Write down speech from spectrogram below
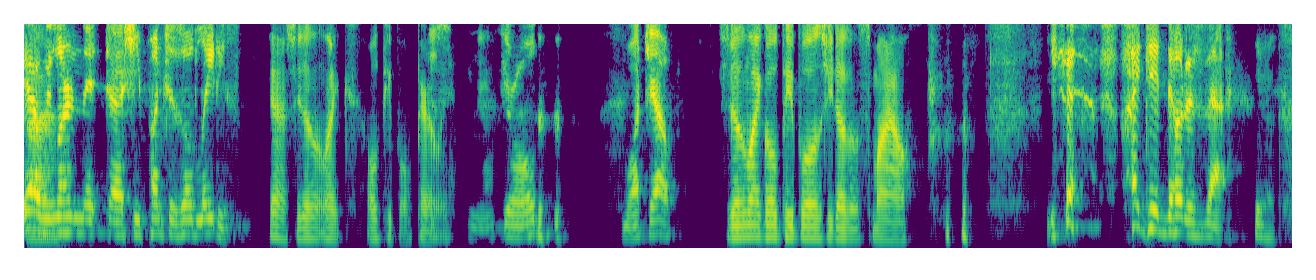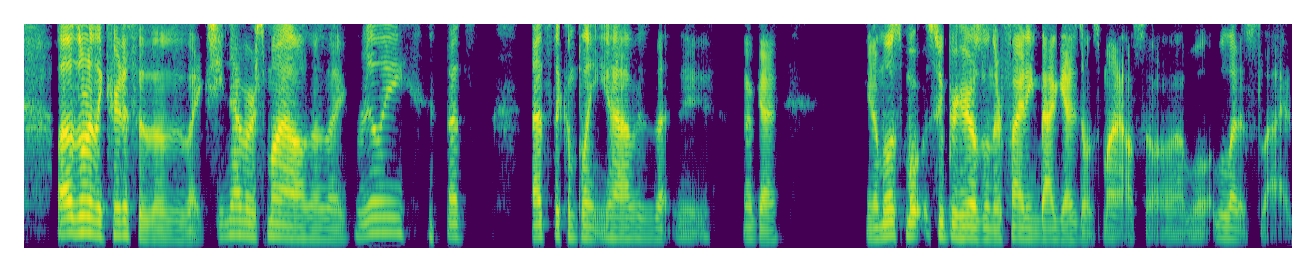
Yeah, we Uh, learned that uh, she punches old ladies. Yeah, she doesn't like old people, apparently. You know, if you're old, watch out. She doesn't like old people and she doesn't smile. Yeah, I did notice that. Yeah. Well, that was one of the criticisms is like she never smiles. I was like, really? That's that's the complaint you have is that eh, okay. You know, most mo- superheroes when they're fighting bad guys don't smile, so uh, we'll we'll let it slide.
